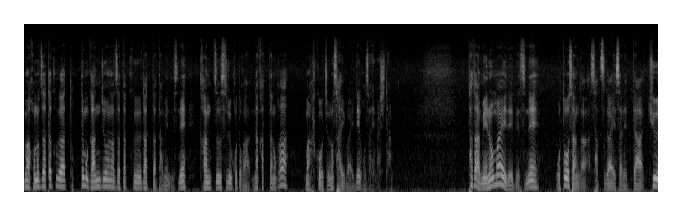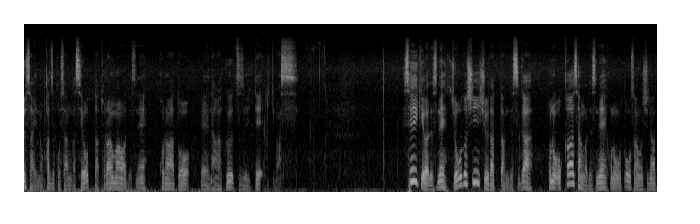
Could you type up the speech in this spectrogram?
まあ、この座卓がとっても頑丈な座卓だったためにですね貫通することがなかったのが、まあ、不幸中の幸いでございました。ただ目の前でですねお父さんが殺害された9歳の和子さんが背負ったトラウマはですねこの後、えー、長く続いていきます。清家はですね浄土真宗だったんですがこのお母さんがですねこのお父さんを失っ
